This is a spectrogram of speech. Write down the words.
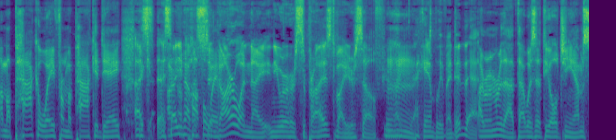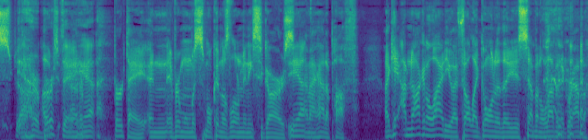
I'm a pack away from a pack a day. I, Like, I saw you have a puff away. Mm-hmm. cigar one night and you were surprised by yourself. You're like, I can't believe I did that. I remember that. That was at the old GM's. Yeah, her uh, birthday, at her yeah. birthday, and everyone was smoking those little mini cigars. Yeah. and I had a puff. I can't, I'm not going to lie to you. I felt like going to the 7-Eleven to grab a,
